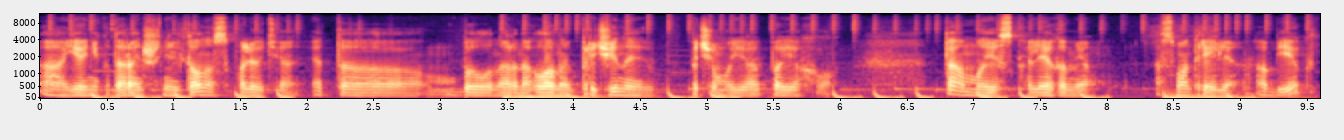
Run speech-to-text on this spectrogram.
А я никогда раньше не летал на самолете. Это было, наверное, главной причиной, почему я поехал. Там мы с коллегами осмотрели объект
